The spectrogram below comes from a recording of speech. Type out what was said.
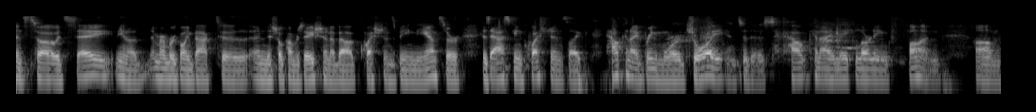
and so I would say, you know, I remember going back to an initial conversation about questions being the answer is asking questions like, how can I bring more joy into this? How can I make learning fun? Um,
